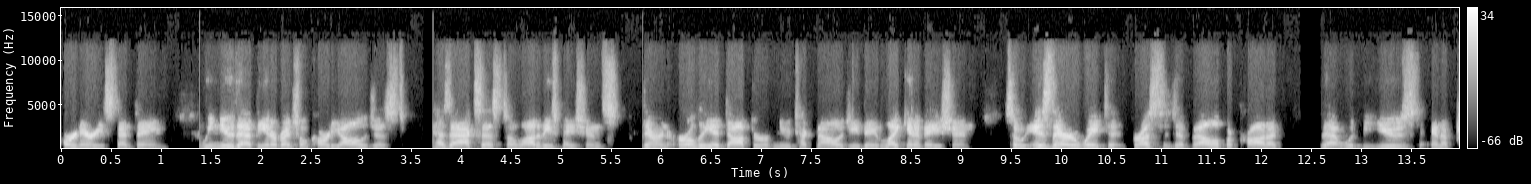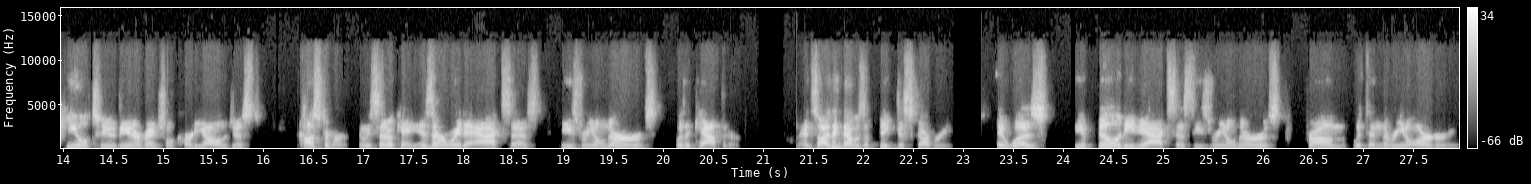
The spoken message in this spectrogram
coronary stenting, we knew that the interventional cardiologist has access to a lot of these patients. They're an early adopter of new technology. They like innovation. So, is there a way to, for us to develop a product that would be used and appeal to the interventional cardiologist customer? And we said, okay, is there a way to access these renal nerves with a catheter? And so I think that was a big discovery. It was the ability to access these renal nerves from within the renal artery.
